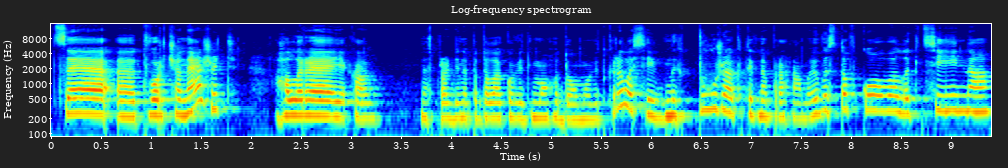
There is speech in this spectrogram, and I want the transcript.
Це е, творча нежить, галерея, яка насправді неподалеко від мого дому відкрилася, і в них дуже активна програма. І виставкова, лекційна,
